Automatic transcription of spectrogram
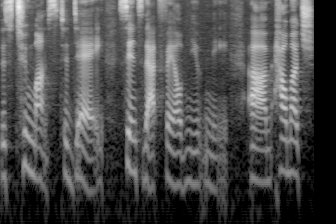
this two months today since that failed mutiny, um, how much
